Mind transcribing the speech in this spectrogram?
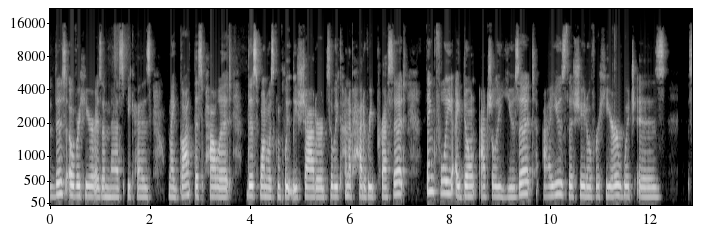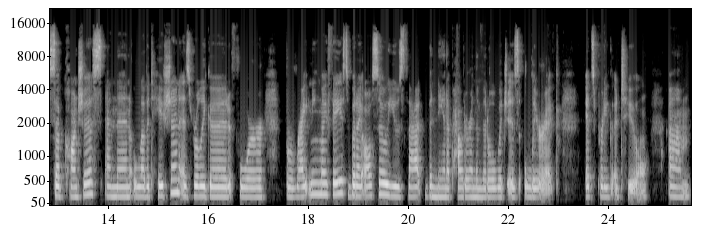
this over here is a mess because when I got this palette, this one was completely shattered, so we kind of had to repress it. Thankfully, I don't actually use it. I use the shade over here, which is subconscious and then levitation is really good for brightening my face, but I also use that banana powder in the middle, which is Lyric. It's pretty good too. Um,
